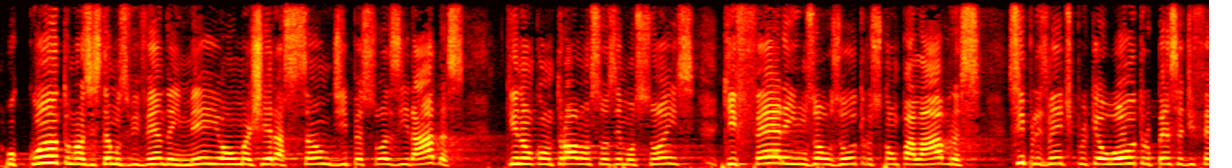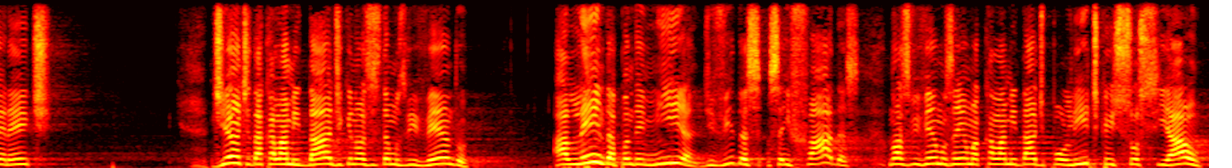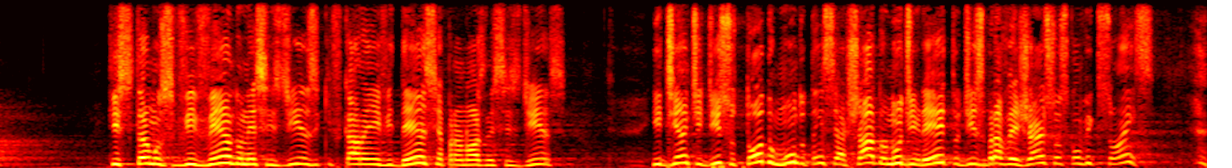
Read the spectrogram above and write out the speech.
O quanto nós estamos vivendo em meio a uma geração de pessoas iradas, que não controlam as suas emoções, que ferem uns aos outros com palavras, simplesmente porque o outro pensa diferente. Diante da calamidade que nós estamos vivendo, além da pandemia de vidas ceifadas, nós vivemos em uma calamidade política e social que estamos vivendo nesses dias e que ficaram em evidência para nós nesses dias. E diante disso, todo mundo tem se achado no direito de esbravejar suas convicções,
